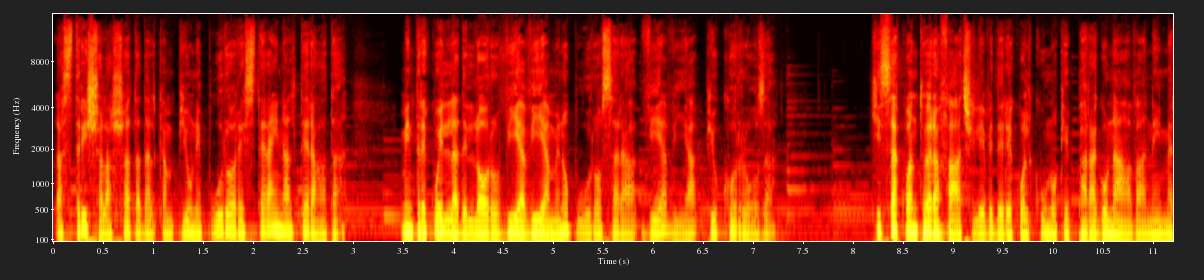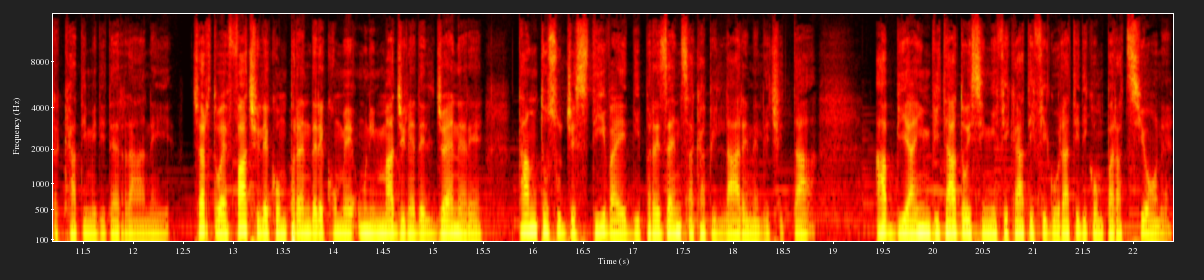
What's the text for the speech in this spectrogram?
La striscia lasciata dal campione puro resterà inalterata mentre quella dell'oro via via meno puro sarà via via più corrosa. Chissà quanto era facile vedere qualcuno che paragonava nei mercati mediterranei. Certo è facile comprendere come un'immagine del genere, tanto suggestiva e di presenza capillare nelle città, abbia invitato i significati figurati di comparazione,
